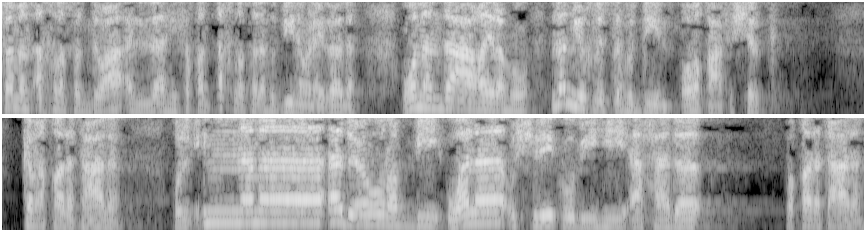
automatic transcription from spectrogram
فمن أخلص الدعاء لله فقد أخلص له الدين والعبادة. ومن دعا غيره لم يخلص له الدين ووقع في الشرك. كما قال تعالى قل إنما أدعو ربي ولا أشرك به أحدا وقال تعالى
